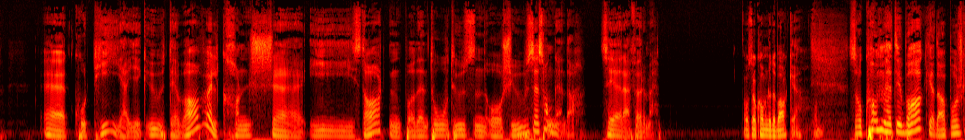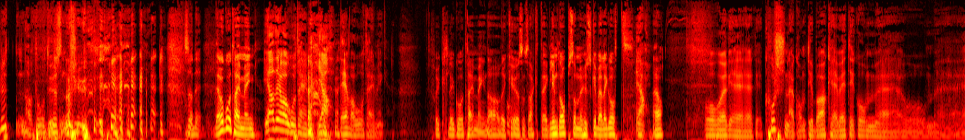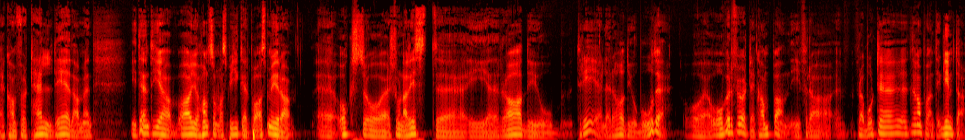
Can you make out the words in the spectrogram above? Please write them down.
Eh, hvor tid jeg gikk ut, det var vel kanskje i starten på den 2007-sesongen, da, ser jeg for meg. Og så kom du tilbake? Så kom jeg tilbake da på slutten av 2007. det, det, var god timing? Ja, det var god timing. Ja, det var god timing. Fryktelig god timing. Da rykker jo som sagt Glimt opp, som jeg husker veldig godt. Ja. ja. Og hvordan jeg kom tilbake, jeg vet ikke om, eh, om, eh, jeg kan fortelle det, da, men i den tida var jo han som var spiker på Aspmyra, eh, også journalist i Radio 3 eller Radio Bodø, og overførte kampene fra, fra bortekampene til Glimta.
